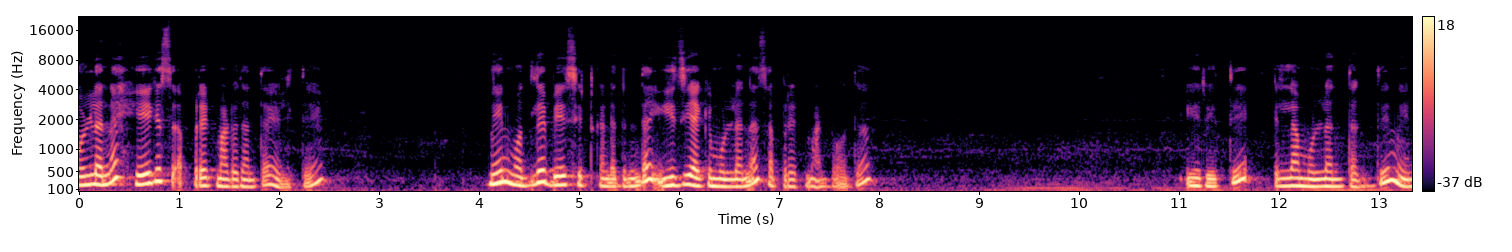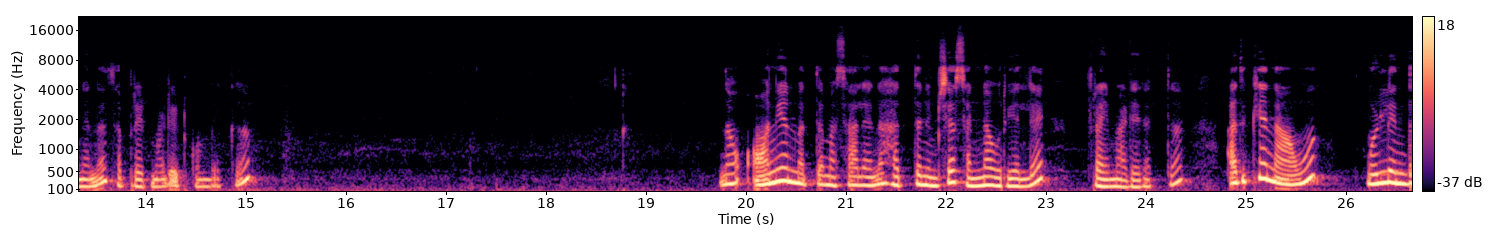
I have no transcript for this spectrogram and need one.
ಮುಳ್ಳನ್ನು ಹೇಗೆ ಸಪ್ರೇಟ್ ಮಾಡೋದಂತ ಹೇಳ್ತೆ. ಮೀನು ಮೊದಲೇ ಬೇಯಿಸಿಟ್ಕೊಂಡದ್ರಿಂದ ಈಸಿಯಾಗಿ ಮುಳ್ಳನ್ನು ಸಪ್ರೇಟ್ ಮಾಡ್ಬೋದು. ಈ ರೀತಿ ಎಲ್ಲ ಮುಳ್ಳನ್ನು ತೆಗ್ದು ಮೀನನ್ನು ಸಪ್ರೇಟ್ ಮಾಡಿ ಇಟ್ಕೊಬೇಕು. ನಾವು ಆನಿಯನ್ ಮತ್ತು ಮಸಾಲೆನ ಹತ್ತು ನಿಮಿಷ ಸಣ್ಣ ಉರಿಯಲ್ಲೇ ಫ್ರೈ ಮಾಡಿರುತ್ತೆ. ಅದಕ್ಕೆ ನಾವು ಮುಳ್ಳಿಂದ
